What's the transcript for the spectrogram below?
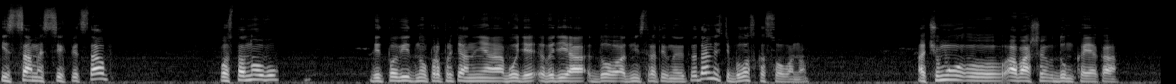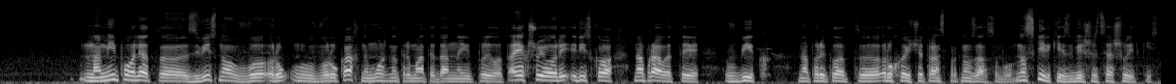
І саме з цих підстав постанову відповідно про притягнення водія до адміністративної відповідальності було скасовано. А чому, е, а ваша думка яка? На мій погляд, е, звісно, в, руках не можна тримати даний прилад. А якщо його різко направити в бік, наприклад, е, рухаючого транспортного засобу, наскільки збільшиться швидкість?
